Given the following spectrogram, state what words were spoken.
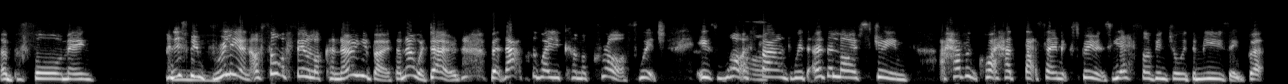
and performing. And it's been Mm. brilliant. I sort of feel like I know you both. I know I don't, but that's the way you come across, which is what Oh. I found with other live streams. I haven't quite had that same experience. Yes, I've enjoyed the music, but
